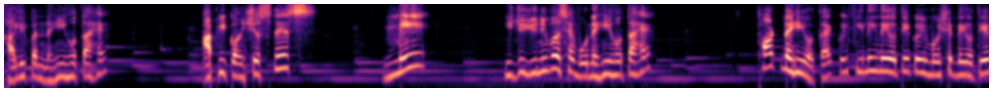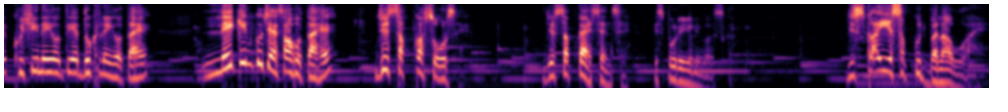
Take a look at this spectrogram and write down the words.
खालीपन नहीं होता है, आपकी कॉन्शियसनेस में ये जो यूनिवर्स है वो नहीं होता है थॉट नहीं होता है, कोई फीलिंग नहीं होती है, कोई इमोशन नहीं होती है, खुशी नहीं होती है, दुख नहीं होता है, लेकिन कुछ ऐसा होता है जो सबका सोर्स है, जो सबका एसेंस है। इस पूरे यूनिवर्स का, जिसका ये सब कुछ बना हुआ है।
